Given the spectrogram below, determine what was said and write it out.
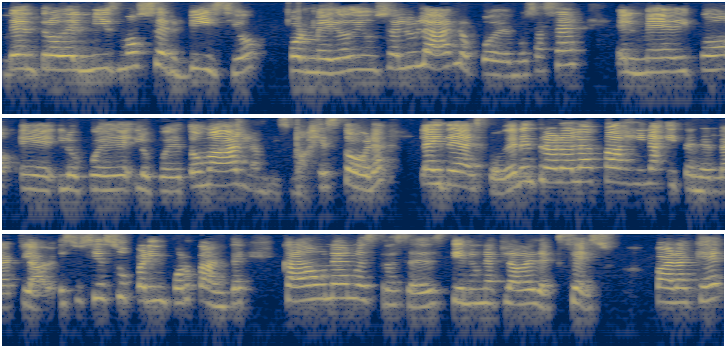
dentro del mismo servicio, por medio de un celular, lo podemos hacer el médico eh, lo, puede, lo puede tomar, la misma gestora. La idea es poder entrar a la página y tener la clave. Eso sí es súper importante. Cada una de nuestras sedes tiene una clave de acceso para que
